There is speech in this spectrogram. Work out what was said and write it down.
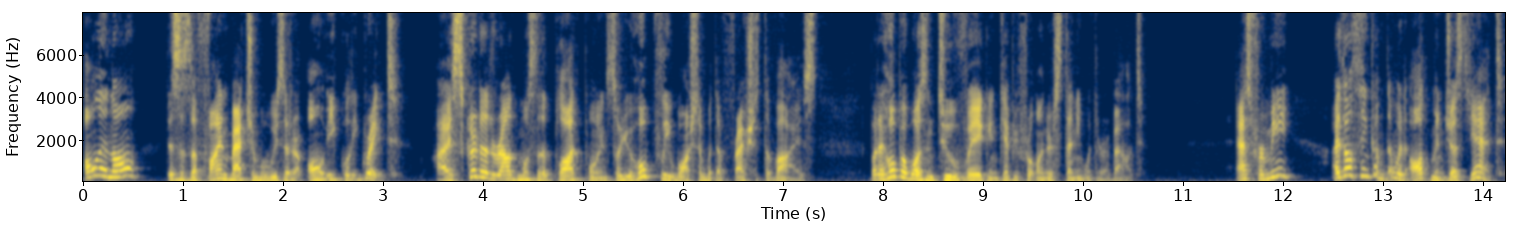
All in all, this is a fine batch of movies that are all equally great. I skirted around most of the plot points, so you hopefully watch them with the freshest of eyes, but I hope it wasn't too vague and kept you from understanding what they're about. As for me, I don't think I'm done with Altman just yet.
